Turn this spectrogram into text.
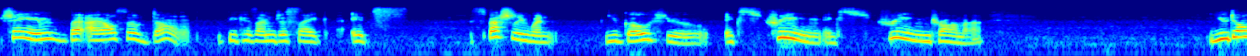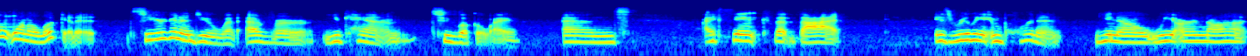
shame, but I also don't because I'm just like it's especially when you go through extreme extreme trauma. You don't want to look at it. So you're going to do whatever you can to look away. And I think that that is really important. You know, we are not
